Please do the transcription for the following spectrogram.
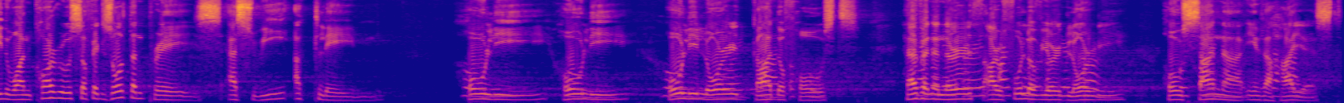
in one chorus of exultant praise as we acclaim. Holy, holy, holy Lord God of hosts, heaven and earth are full of your glory. Hosanna in the highest.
